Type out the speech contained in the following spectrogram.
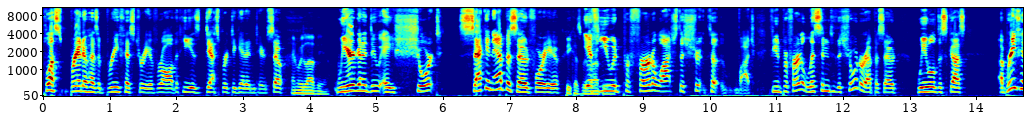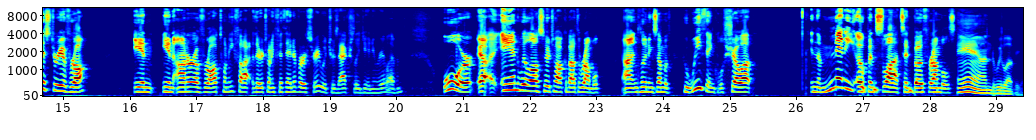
Plus, Brando has a brief history of Raw that he is desperate to get into. So And we love you. we are going to do a short second episode for you Because we if love you, you. would prefer to watch the sh- to watch if you'd prefer to listen to the shorter episode we will discuss a brief history of raw in in honor of raw 25 their 25th anniversary which was actually january 11th or uh, and we'll also talk about the rumble uh, including some of who we think will show up in the many open slots in both rumbles And we love you.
